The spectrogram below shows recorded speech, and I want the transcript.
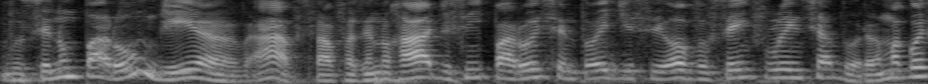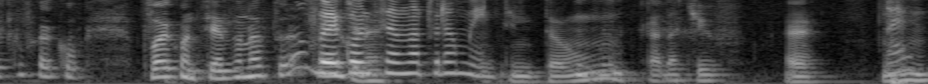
você não parou um dia, ah, você estava fazendo rádio, assim, parou e sentou e disse, ó, você é influenciadora. É uma coisa que foi, foi acontecendo naturalmente, Foi né? acontecendo naturalmente. Então, Gradativo. é. É. Uhum.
